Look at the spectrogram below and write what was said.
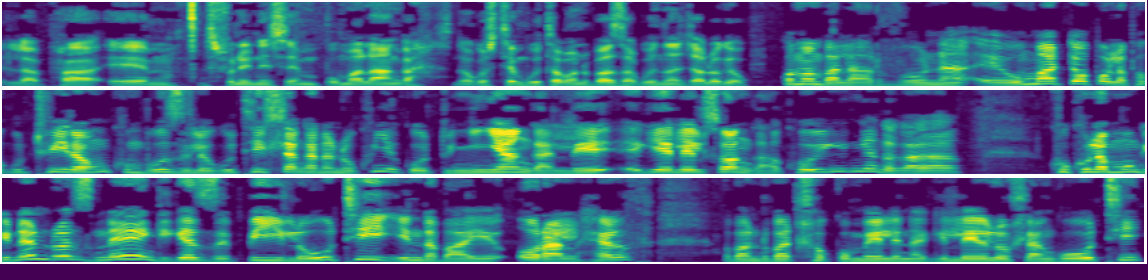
lapha em sifundeni sempumalanga. Noko sithemba ukuthi abantu baza kwenza njalo ke kwamambala arvuna um umatopo lapha kutwitter ungikhumbuzile ukuthi ihlangana nokhunye kodwa inyanga le ekuyeleliswa ngakho. Inyanga kakhukhulamungi nento eziningi kezepilo uthi indaba ye-oral health abantu bahlogomele nakilelo hlangothi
